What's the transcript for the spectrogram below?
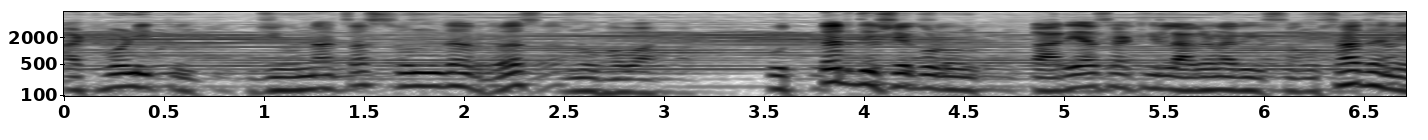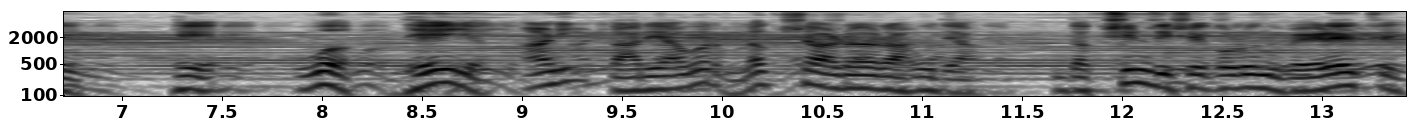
आठवणीतून जीवनाचा सुंदर रस अनुभवा. उत्तर दिशेकडून कार्यासाठी लागणारी संसाधने हे व ध्येय आणि कार्यावर लक्ष आढळ राहू द्या. दक्षिण दिशेकडून वेळेचे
